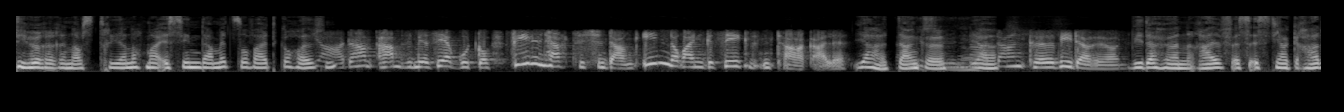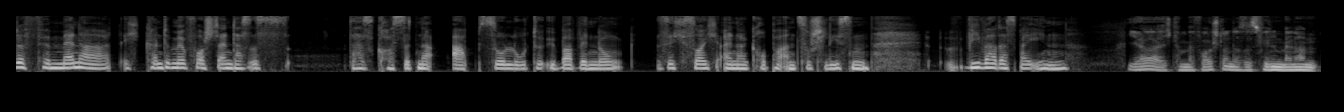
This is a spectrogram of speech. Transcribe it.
Die Hörerin aus Trier nochmal, ist Ihnen damit soweit geholfen? Ja, da haben Sie mir sehr gut geholfen. Vielen herzlichen Dank. Ihnen noch einen gesegneten Tag alle. Ja, danke. Ja, ja, danke. Wiederhören. Wiederhören. Ralf, es ist ja gerade für Männer, ich könnte mir vorstellen, dass es, das kostet eine absolute Überwindung, sich solch einer Gruppe anzuschließen. Wie war das bei Ihnen? Ja, ich kann mir vorstellen, dass es vielen Männern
